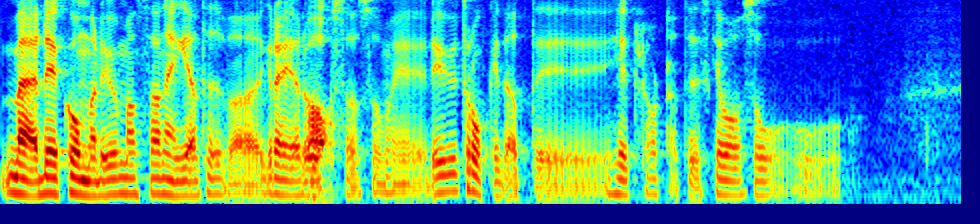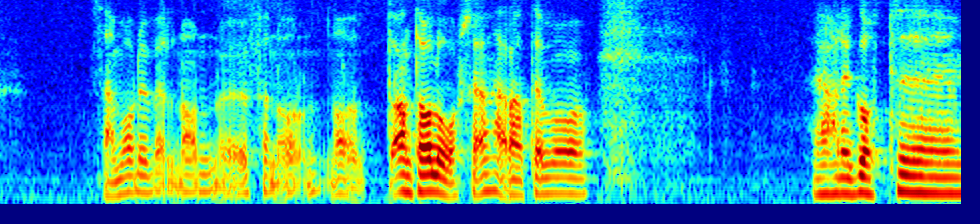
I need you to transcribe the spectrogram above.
med det kommer det ju massa negativa grejer Ja. också. Som är, det är ju tråkigt att det är helt klart att det ska vara så. Och sen var det väl någon, för någon, något antal år sedan här att det var... Jag hade gått eh,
